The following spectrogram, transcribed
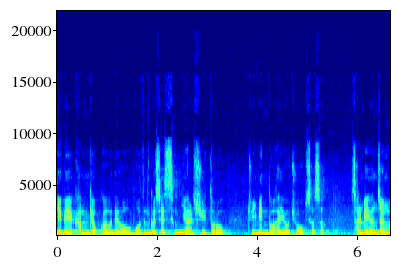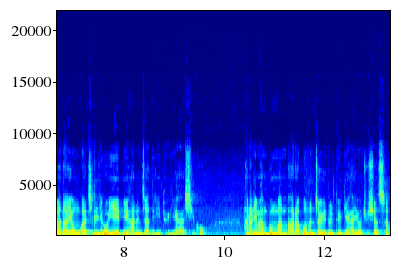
예배의 감격과 은혜로 모든 것에 승리할 수 있도록 주님 인도하여 주옵소서. 삶의 현장마다 영과 진리로 예배하는 자들이 되게 하시고 하나님 한 분만 바라보는 저희들 되게 하여 주셔서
